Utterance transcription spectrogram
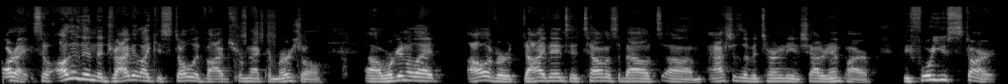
all right, so other than the drive it like you stole it vibes from that commercial, uh, we're gonna let Oliver dive into telling us about um, Ashes of Eternity and Shattered Empire. Before you start,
